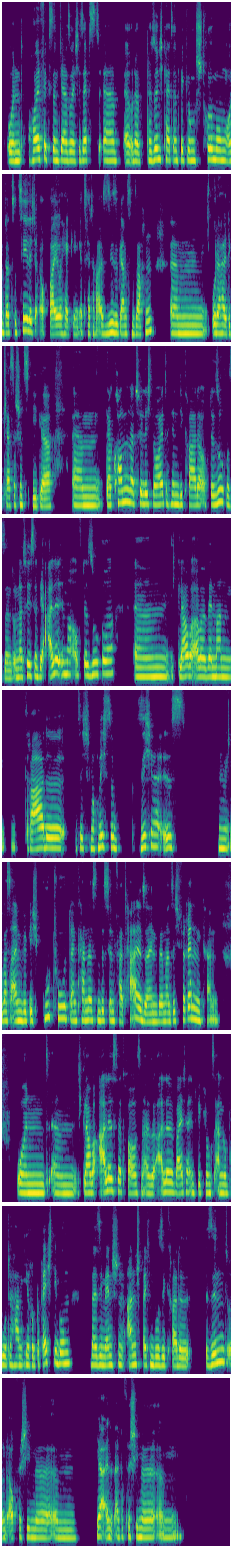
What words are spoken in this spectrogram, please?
Und häufig sind ja solche Selbst- äh, oder Persönlichkeitsentwicklungsströmungen, und dazu zähle ich auch Biohacking etc., also diese ganzen Sachen, ähm, oder halt die klassischen Speaker. Ähm, da kommen natürlich Leute hin, die gerade auf der Suche sind. Und natürlich sind wir alle immer auf der Suche. Ähm, ich glaube aber, wenn man gerade sich noch nicht so sicher ist, hm, was einem wirklich gut tut, dann kann das ein bisschen fatal sein, wenn man sich verrennen kann. Und ähm, ich glaube, alles da draußen, also alle Weiterentwicklungsangebote haben ihre Berechtigung, weil sie Menschen ansprechen, wo sie gerade sind und auch verschiedene, ähm, ja, einfach verschiedene ähm,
